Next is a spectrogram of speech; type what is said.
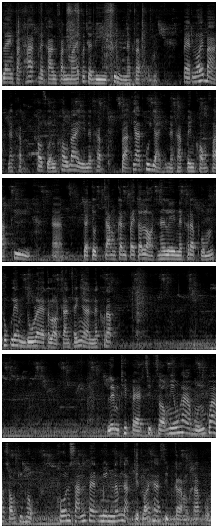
แรงปะทะในการฟันไม้ก็จะดีขึ้นนะครับผม 800 บาทนะครับ เข้าสวนเข้าไร่นะครับ ฝากญาติผู้ใหญ่นะครับ เป็นของฝากที่อ่า จะจดจำกันไปตลอดนะเลยนะครับ ผมทุกเล่มดูแลตลอดการใช้งานนะครับ เล่มที่8 12นิ้ว 5 หุนกว้าง 2.6 โคนสัน 8 มิลน้ำหนัก 750 กรัมครับผม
